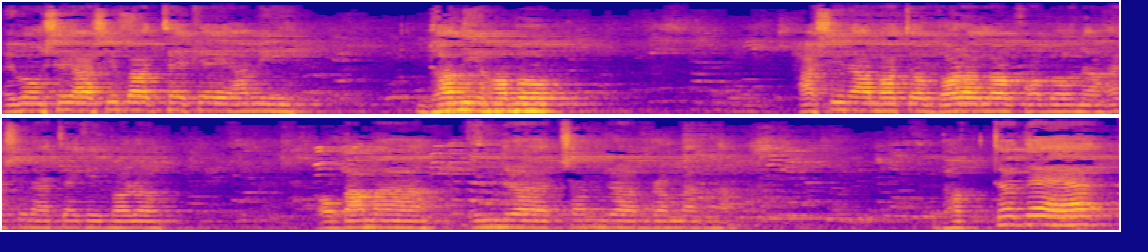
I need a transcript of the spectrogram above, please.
এবং সেই আশীর্বাদ থেকে আমি ধনী হব। হাসিনা মতো বড় লোক হব না, হাসিনা থেকে বড় ওবামা, ইন্দ্র, চন্দ্র ব্রহ্মা ভক্তদের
